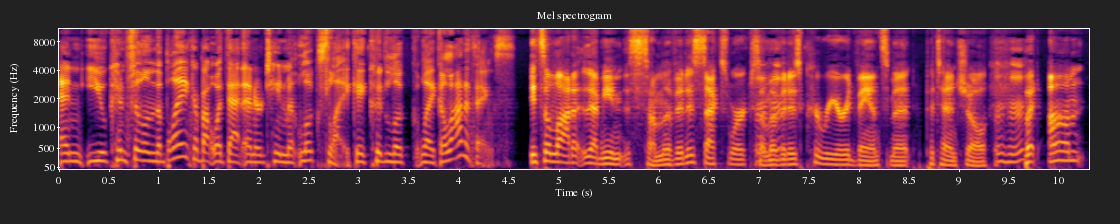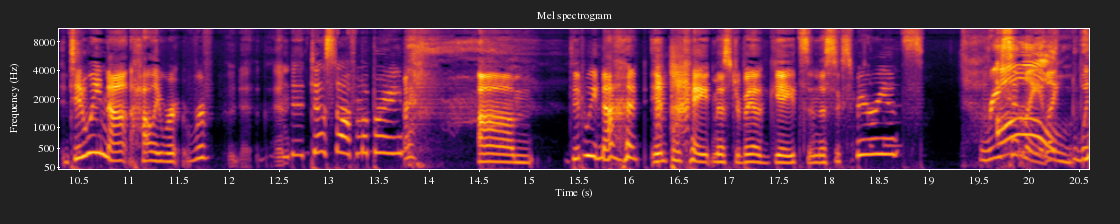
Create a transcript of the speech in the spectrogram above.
and you can fill in the blank about what that entertainment looks like it could look like a lot of things It's a lot of. I mean, some of it is sex work, some Mm-hmm. of it is career advancement potential. But um, did we not Hollywood re- dust off my brain? um, did we not implicate Mr. Bill Gates in this experience? recently like Oh, within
